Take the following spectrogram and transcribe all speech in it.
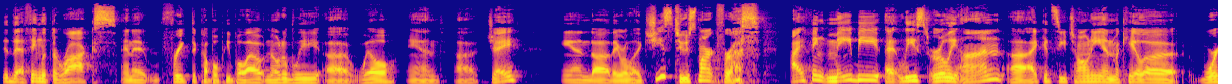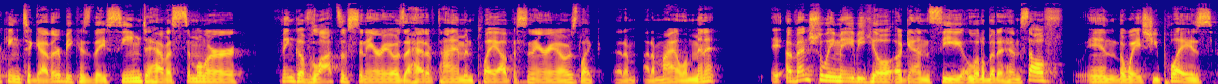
did that thing with the rocks and it freaked a couple people out, notably, uh, Will and, uh, Jay. And, uh, they were like, she's too smart for us. I think maybe at least early on, uh, I could see Tony and Michaela working together because they seem to have a similar, think of lots of scenarios ahead of time and play out the scenarios like at a, at a mile a minute. Eventually, maybe he'll again see a little bit of himself in the way she plays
